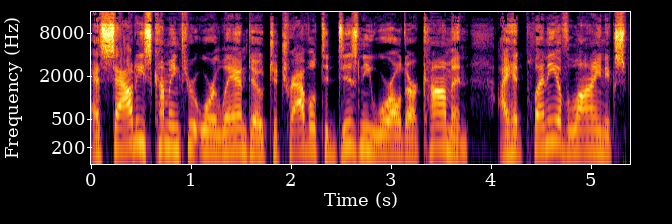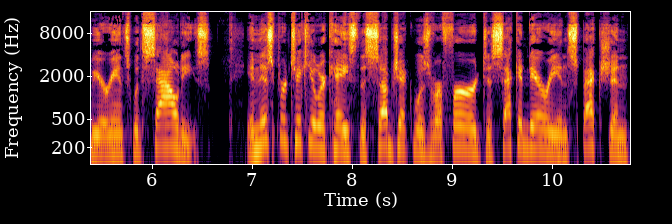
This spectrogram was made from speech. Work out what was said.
As Saudis coming through Orlando to travel to Disney World are common, I had plenty of line experience with Saudis. In this particular case, the subject was referred to secondary inspection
